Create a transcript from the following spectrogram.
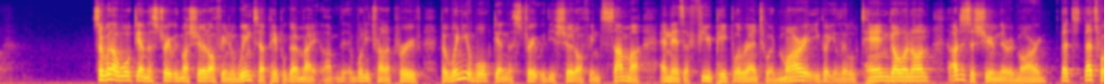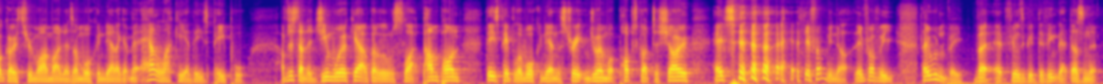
So when I walk down the street with my shirt off in winter, people go, "Mate, what are you trying to prove?" But when you walk down the street with your shirt off in summer, and there's a few people around to admire it, you got your little tan going on. I just assume they're admiring. That's that's what goes through my mind as I'm walking down. I go, "Man, how lucky are these people?" I've just done a gym workout. I've got a little slight pump on. These people are walking down the street enjoying what Pop's got to show. It's they're probably not. They're probably they wouldn't be. But it feels good to think that, doesn't it?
